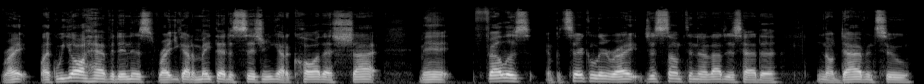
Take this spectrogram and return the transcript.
Right? Like we all have it in us, right? You got to make that decision. You got to call that shot. Man, fellas in particular, right? Just something that I just had to, you know, dive into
